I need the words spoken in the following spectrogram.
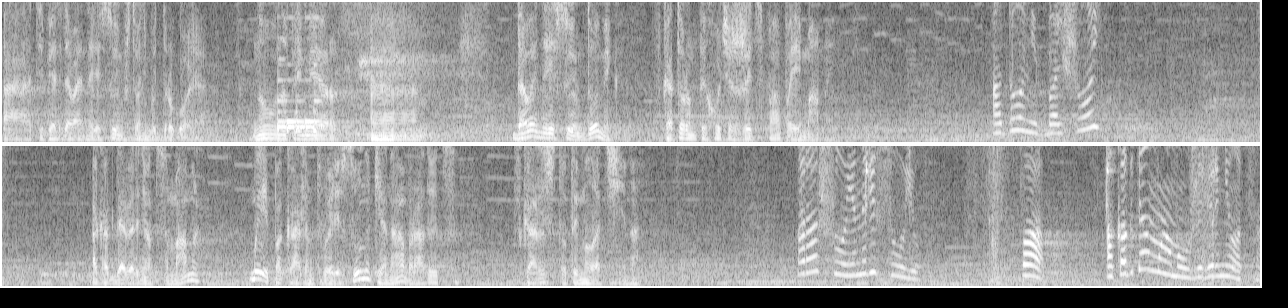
А теперь давай нарисуем что-нибудь другое. Ну, например, эм, давай нарисуем домик, в котором ты хочешь жить с папой и мамой. А домик большой? А когда вернется мама, мы ей покажем твой рисунок, и она обрадуется. Скажет, что ты молодчина. Хорошо, я нарисую. Пап, а когда мама уже вернется?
